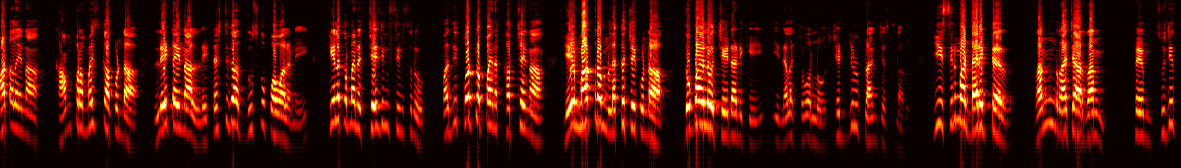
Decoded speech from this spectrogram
పాటలైనా కాంప్రమైజ్ కాకుండా లేట్ అయినా లేటెస్ట్గా దూసుకుపోవాలని కీలకమైన చేంజింగ్ సీన్స్ను పది కోట్ల పైన ఖర్చైనా ఏ మాత్రం లెక్క చేయకుండా దుబాయ్లో చేయడానికి ఈ నెల చివరిలో షెడ్యూల్ ప్లాన్ చేస్తున్నారు. ఈ సినిమా director run Raja run fame Sujeeth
